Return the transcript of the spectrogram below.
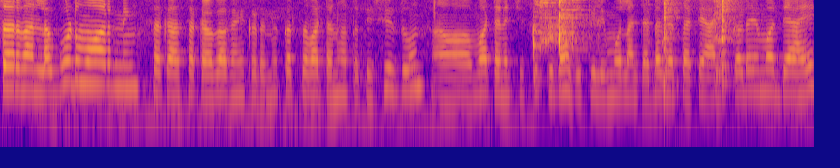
सर्वांना गुड मॉर्निंग सकाळ सकाळ बघा इकडं मी कच्चं वाटण होतं ते शिजवून वाटण्याची वाटाण्याची सुकी भाजी केली मुलांच्या डब्यासाठी आणि कढईमध्ये आहे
